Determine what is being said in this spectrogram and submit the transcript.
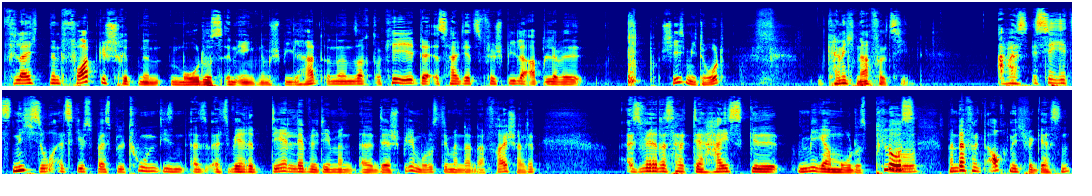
vielleicht einen fortgeschrittenen Modus in irgendeinem Spiel hat und dann sagt, okay, der ist halt jetzt für Spieler ab Level schieß mich tot, kann ich nachvollziehen. Aber es ist ja jetzt nicht so, als gäbe es bei Splatoon diesen, also als wäre der Level, den man, äh, der Spielmodus, den man dann da freischaltet, als wäre das halt der High-Skill-Mega-Modus. Plus, Mhm. man darf halt auch nicht vergessen,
